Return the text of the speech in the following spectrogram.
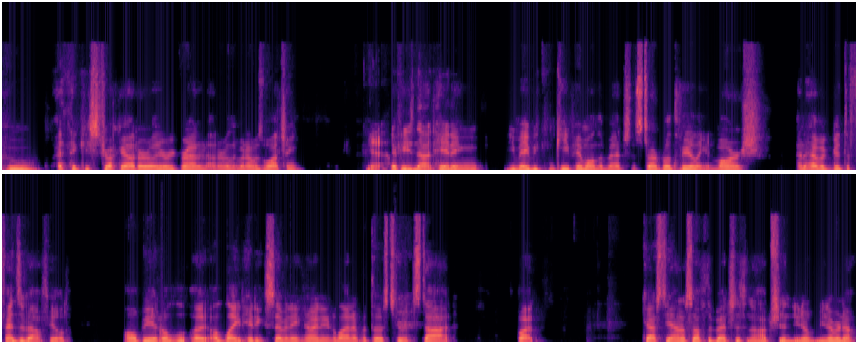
who I think he struck out earlier, he grounded out early when I was watching. Yeah. If he's not hitting, you maybe can keep him on the bench and start both Vierling and Marsh and have a good defensive outfield, albeit a, a light hitting seven, eight, nine in your lineup with those two in Stott. But Castellanos off the bench is an option. You know, you never know.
